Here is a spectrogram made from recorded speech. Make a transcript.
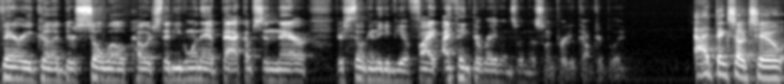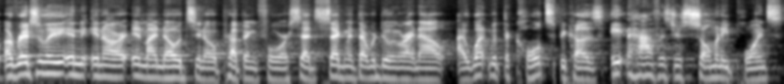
very good. They're so well coached that even when they have backups in there, they're still going to give you a fight. I think the Ravens win this one pretty comfortably. I think so too. Originally in in our in my notes, you know, prepping for said segment that we're doing right now, I went with the Colts because eight and a half is just so many points.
